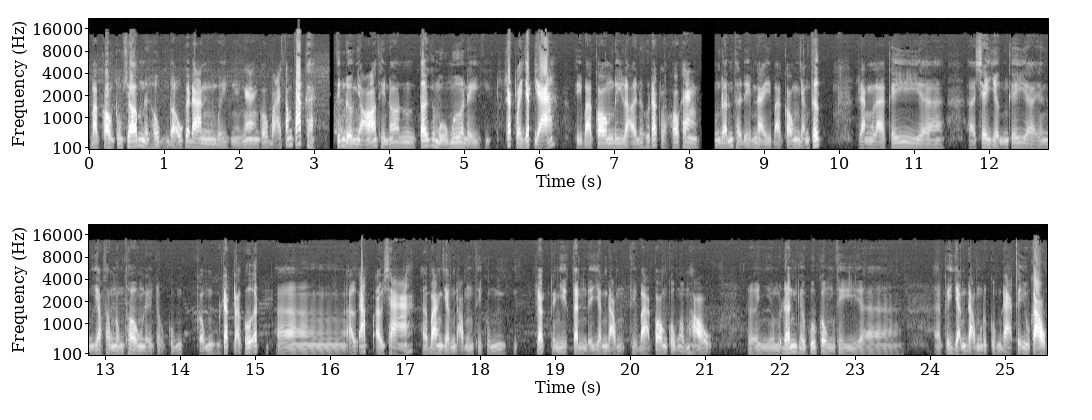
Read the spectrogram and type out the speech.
bà con trong xóm này hùng đổ cái đan bị ngang có bãi tắm tắc à tuyến đường nhỏ thì nó tới cái mùa mưa này rất là vất vả thì bà con đi lại nó rất là khó khăn. Đến thời điểm này bà con nhận thức rằng là cái uh, xây dựng cái uh, giao thông nông thôn này cũng cũng rất là có ích. Uh, ở ấp ở xã ở ban vận động thì cũng rất là nhiệt tình để vận động thì bà con cũng ủng hộ. Rồi nhưng đến cuối cùng thì uh, cái vận động nó cũng đạt cái yêu cầu.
